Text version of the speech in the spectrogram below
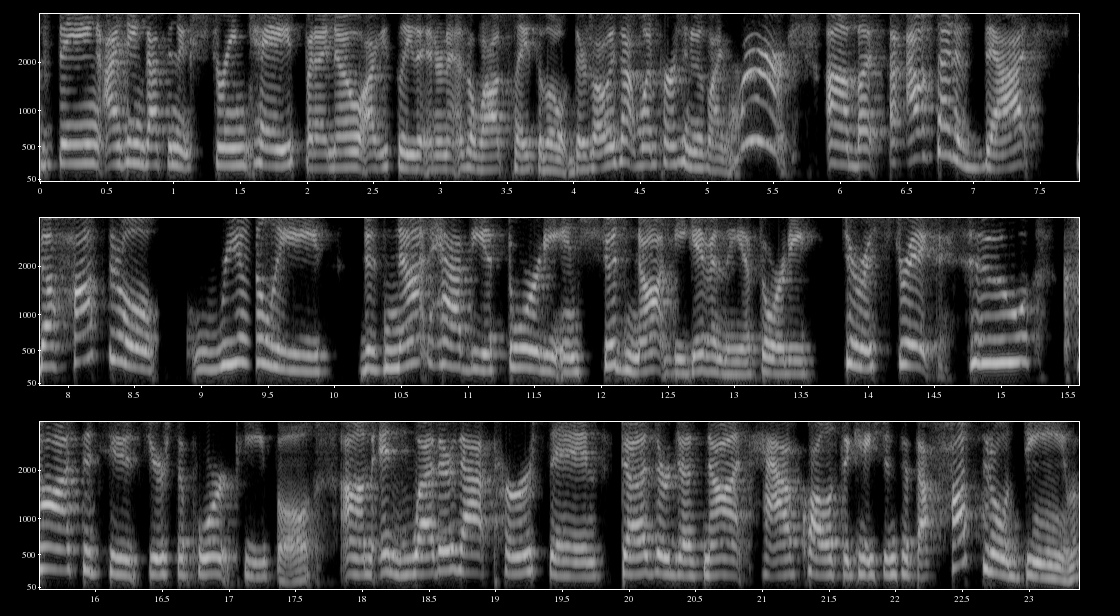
thing. I think that's an extreme case, but I know obviously the internet is a wild place. Although there's always that one person who's like, um, but outside of that, the hospital really does not have the authority and should not be given the authority to restrict who constitutes your support people um, and whether that person does or does not have qualifications that the hospital deem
